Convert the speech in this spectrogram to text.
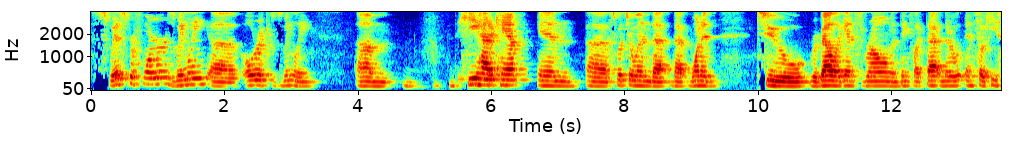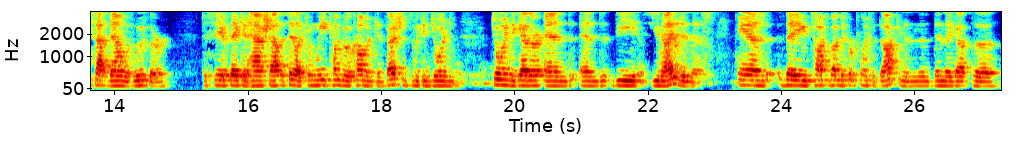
Swiss reformer, Zwingli, uh, Ulrich Zwingli. Um, he had a camp in uh, Switzerland that that wanted to rebel against Rome and things like that, and and so he sat down with Luther to see if they could hash out and say like, can we come to a common confession so we can join join together and and be united in this? And they talked about different points of doctrine, and then, then they got to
